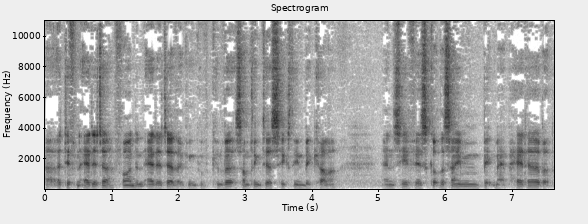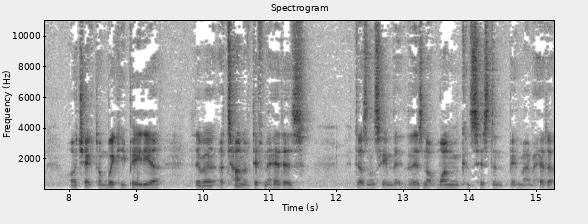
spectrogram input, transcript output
uh, a different editor, find an editor that can convert something to 16-bit color and see if it's got the same bitmap header, but I checked on Wikipedia, there are a ton of different headers. It doesn't seem that there's not one consistent bitmap header.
